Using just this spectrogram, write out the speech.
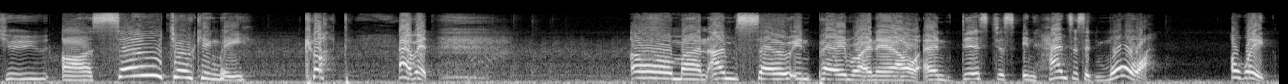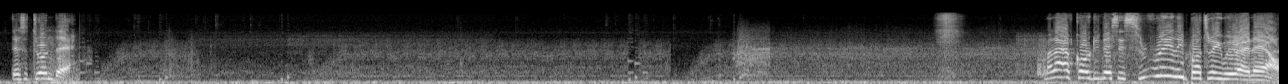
You are so joking me. God damn it. Oh man, I'm so in pain right now and this just enhances it more. Oh wait, there's a drone there. My life coordinates is really bothering me right now.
